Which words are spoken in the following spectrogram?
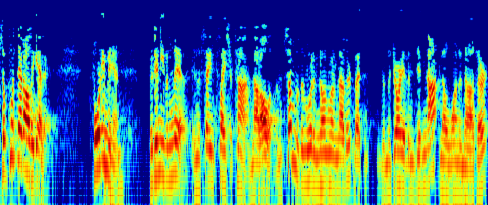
So put that all together. Forty men who didn't even live in the same place or time. Not all of them. Some of them would have known one another, but the majority of them did not know one another.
